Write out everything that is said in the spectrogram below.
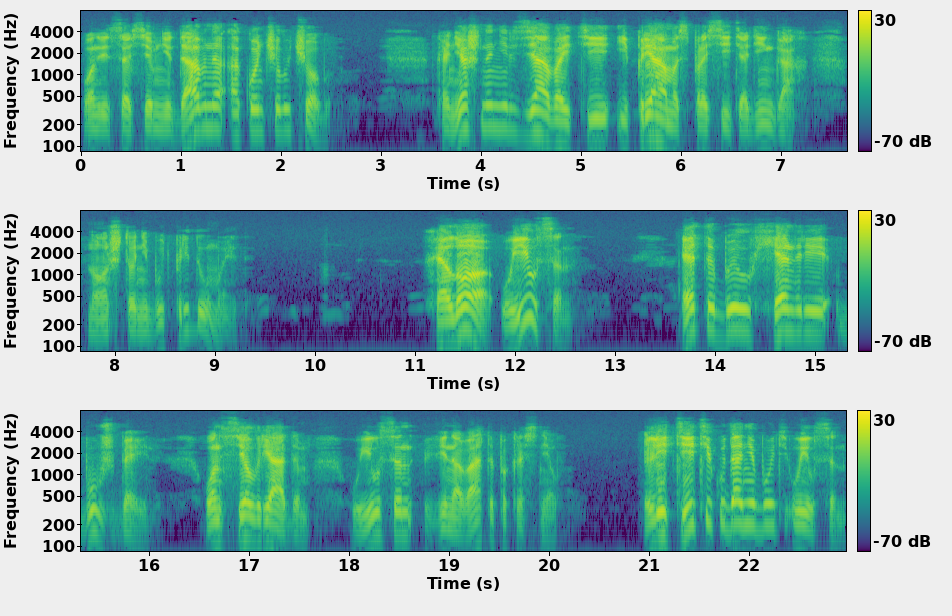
Он ведь совсем недавно окончил учебу. Конечно, нельзя войти и прямо спросить о деньгах, но он что-нибудь придумает. «Хелло, Уилсон!» Это был Хенри Бушбейн. Он сел рядом. Уилсон виновато покраснел. «Летите куда-нибудь, Уилсон?»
